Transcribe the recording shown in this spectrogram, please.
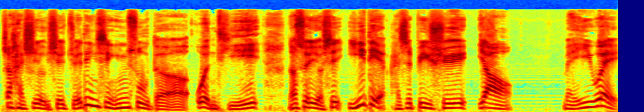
这还是有一些决定性因素的问题。那所以有些疑点还是必须要每一位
